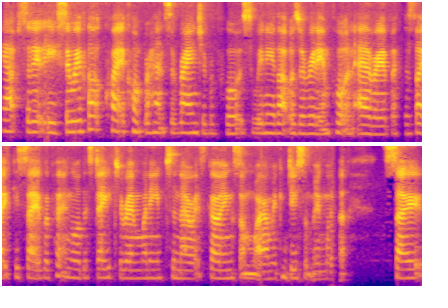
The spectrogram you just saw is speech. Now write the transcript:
Yeah, absolutely. So we've got quite a comprehensive range of reports. We knew that was a really important area because, like you say, we're putting all this data in. We need to know it's going somewhere and we can do something with it. So,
